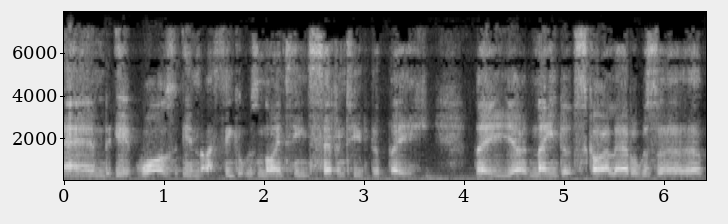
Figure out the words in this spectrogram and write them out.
And it was in, I think it was 1970 that they they uh, named it Skylab. It was a,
